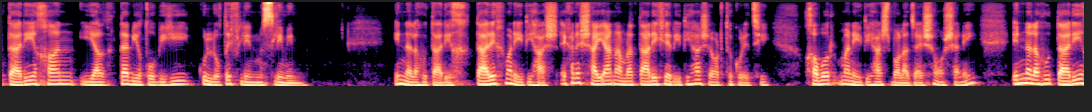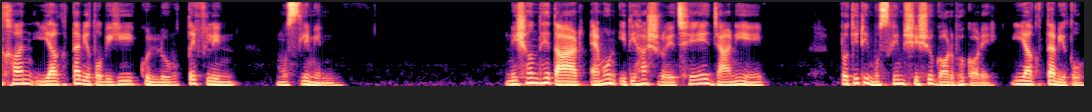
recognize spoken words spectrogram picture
তারিখান খান বিহি কুল্লু তিফলিন মুসলিমিন। ইন্নালাহু তারিখ তারিখ মানে ইতিহাস। এখানে সাইয়ান আমরা তারিখের ইতিহাসের অর্থ করেছি। খবর মানে ইতিহাস বলা যায়, সমস্যা নেই। ইন্নালাহু তারিখান ইয়াগতাবিতু বিহি কুল্লু তিফলিন মুসলিমিন। নিঃসন্দেহে তার এমন ইতিহাস রয়েছে যা নিয়ে প্রতিটি মুসলিম শিশু গর্ভ করে। ইয়াগতাবিতু।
